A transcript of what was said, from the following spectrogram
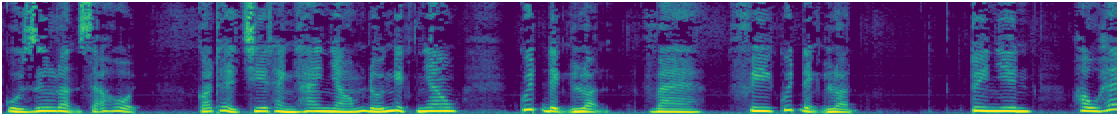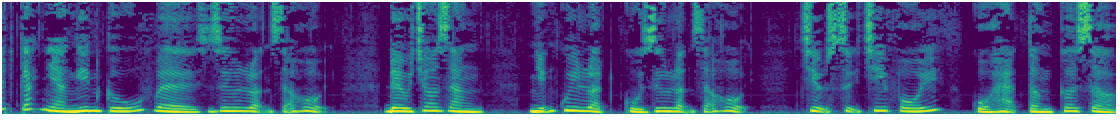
của dư luận xã hội có thể chia thành hai nhóm đối nghịch nhau, quyết định luận và phi quyết định luận. Tuy nhiên, Hầu hết các nhà nghiên cứu về dư luận xã hội đều cho rằng những quy luật của dư luận xã hội chịu sự chi phối của hạ tầng cơ sở,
